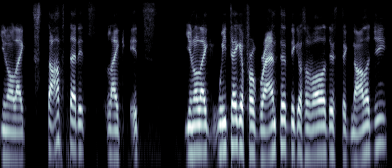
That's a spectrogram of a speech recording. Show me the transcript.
you know, like stuff that it's like it's you know, like we take it for granted because of all of this technology.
